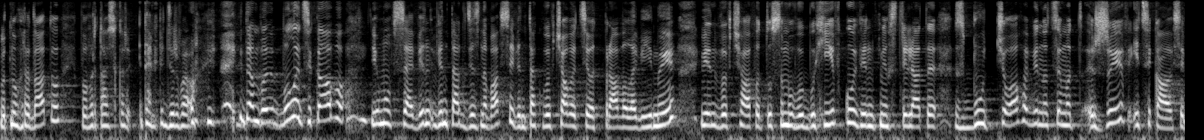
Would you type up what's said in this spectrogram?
одну гранату, повертався, каже, ідемо підірвемо. Ідемо, бо було цікаво. Йому все. Він він так дізнавався. Він так вивчав оці от правила війни. Він вивчав ту саму вибухівку. Він вмів стріляти з будь-чого. Він оцим от жив і цікавився.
